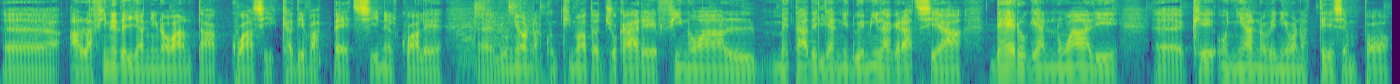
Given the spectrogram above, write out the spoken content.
eh, alla fine degli anni 90 quasi cadeva a pezzi, nel quale eh, l'Unione ha continuato a giocare fino a metà degli anni 2000 grazie a deroghe annuali eh, che ogni anno venivano attese un po'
